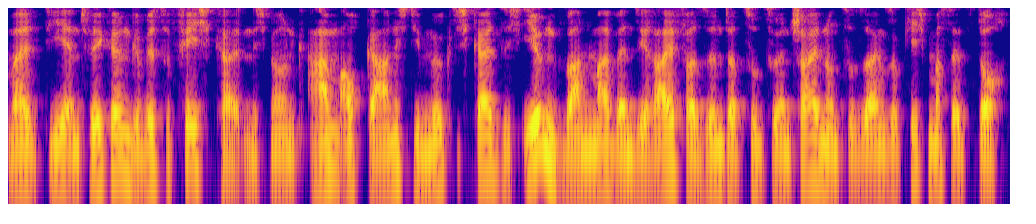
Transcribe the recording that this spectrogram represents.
weil die entwickeln gewisse Fähigkeiten nicht mehr und haben auch gar nicht die Möglichkeit, sich irgendwann mal, wenn sie reifer sind, dazu zu entscheiden und zu sagen, so, okay, ich mach's jetzt doch.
